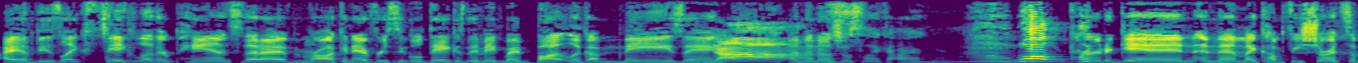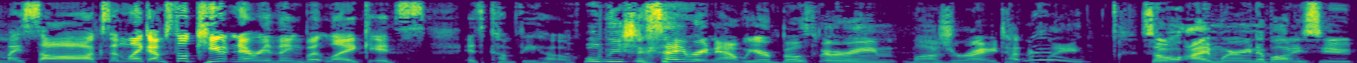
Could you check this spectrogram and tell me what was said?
I have these like fake leather pants that I've been rocking every single day because they make my butt look amazing. Yeah. and then I was just like, I, mm, Well, like- cardigan, and then my comfy shorts and my socks, and like I'm still cute and everything, but like it's it's comfy hoe. Well, we should say right now we are both wearing lingerie technically. So I'm wearing a bodysuit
